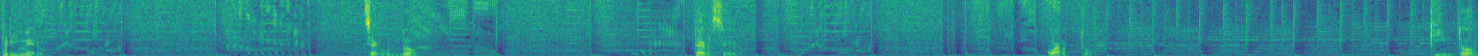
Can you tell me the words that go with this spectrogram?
Primero. Segundo. Tercero. Cuarto. Quinto.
